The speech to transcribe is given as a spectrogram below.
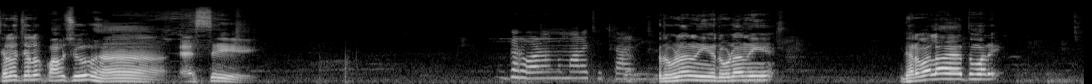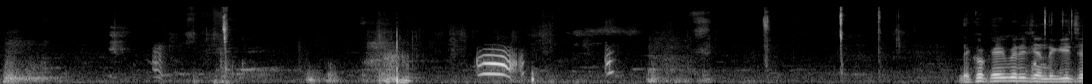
ਚਲੋ ਚਲੋ ਪਾਉ ਸ਼ੂ ਹਾਂ ਐਸੇ। घर वालों ने मारा छिट्टा दी रोना नहीं है रोना नहीं है घर वाला आया तुम्हारे ਦੇਖੋ ਕਈ ਵਾਰੀ ਜ਼ਿੰਦਗੀ 'ਚ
